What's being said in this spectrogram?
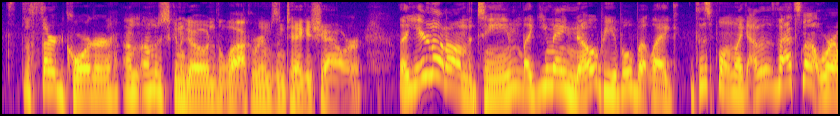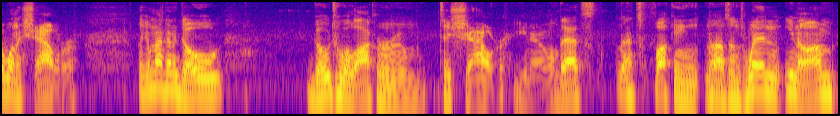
it's the third quarter. I'm, I'm just going to go into the locker rooms and take a shower. Like, you're not on the team. Like, you may know people, but like, at this point, like, that's not where I want to shower. Like, I'm not going to go go to a locker room to shower you know? That's that's fucking nonsense. When you know i'm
